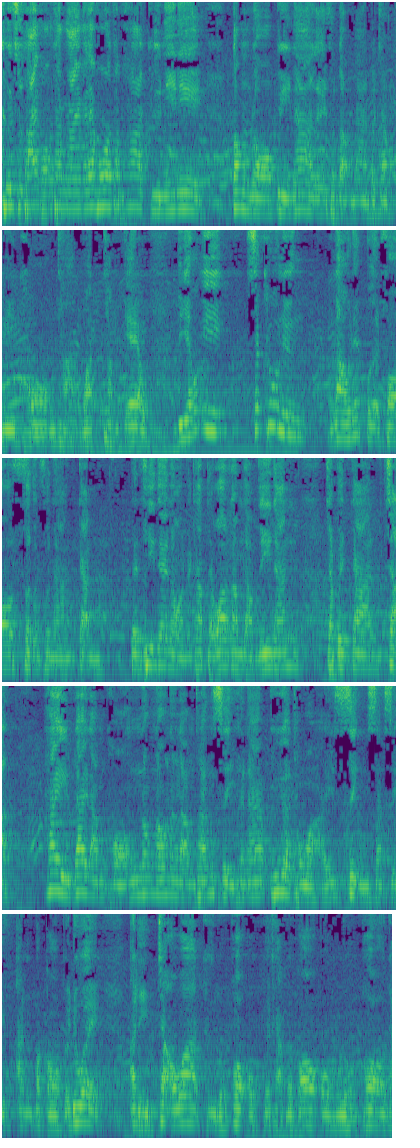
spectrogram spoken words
คืนสุดท้ายของทางงานกันแล้วเพราะว่าถ้าพลาดคืนนี้นี่ต้องรอปีหน้าเลยสำหรับงานประจำปีของทางวัดถ้ำแก้ว เดี๋ยวอีก สักครู่หนึ่งเราได้เปิดฟอร์สนุกสนานกันเป็นที่แน่นอนนะครับ แต่ว่าลำดับนี้นั้นจะเป็นการจัด ให้ได้ลำของน้องๆนางรำทั้ง 4 คณะเพื่อถวายสิ่งศักดิ์สิทธิ์อันประกอบไปด้วย อดีตเจ้าอาวาสคือหลวงพ่ออกนะครับ แล้วก็องค์หลวงพ่อด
